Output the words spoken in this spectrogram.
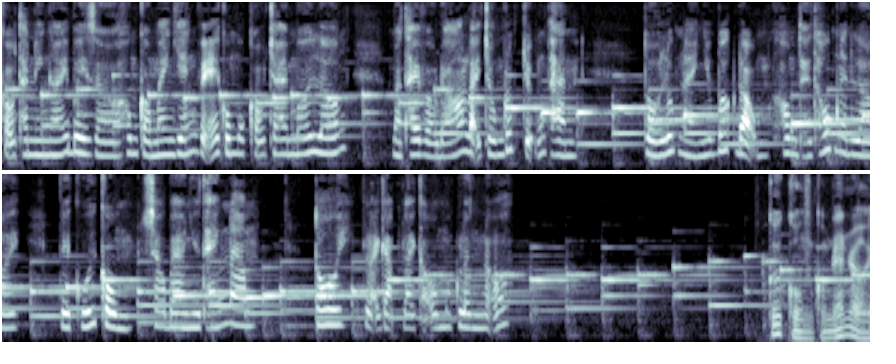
Cậu thanh niên ấy bây giờ không còn mang dáng vẻ của một cậu trai mới lớn mà thay vào đó lại trông rất trưởng thành. Tôi lúc này như bất động, không thể thốt nên lời. Vì cuối cùng, sau bao nhiêu tháng năm Tôi lại gặp lại cậu một lần nữa. Cuối cùng cũng đến rồi.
